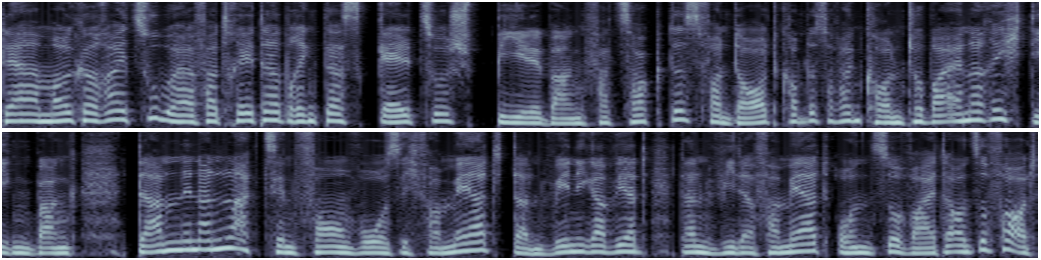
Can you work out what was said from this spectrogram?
Der Molkerei-Zubehörvertreter bringt das Geld zur Spielbank, verzockt es, von dort kommt es auf ein Konto bei einer richtigen Bank, dann in einen Aktienfonds, wo es sich vermehrt, dann weniger wird, dann wieder vermehrt und so weiter und so fort.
